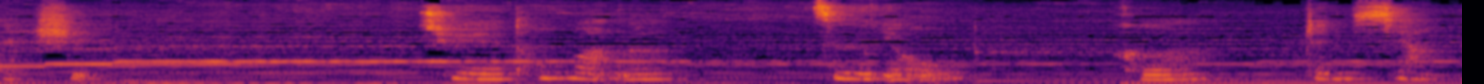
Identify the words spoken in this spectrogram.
但是。却通往了自由和真相。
